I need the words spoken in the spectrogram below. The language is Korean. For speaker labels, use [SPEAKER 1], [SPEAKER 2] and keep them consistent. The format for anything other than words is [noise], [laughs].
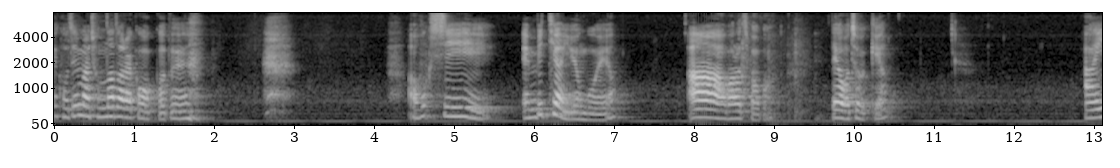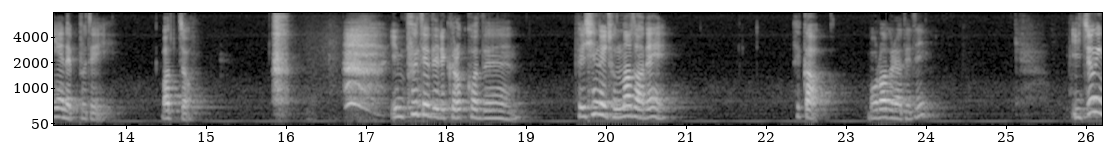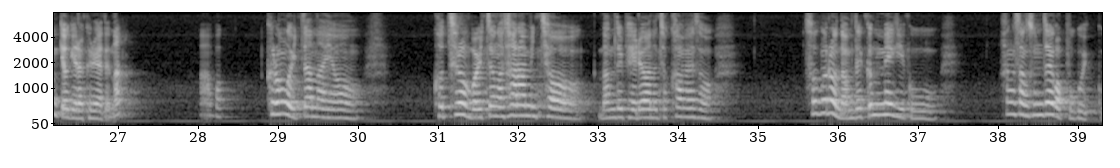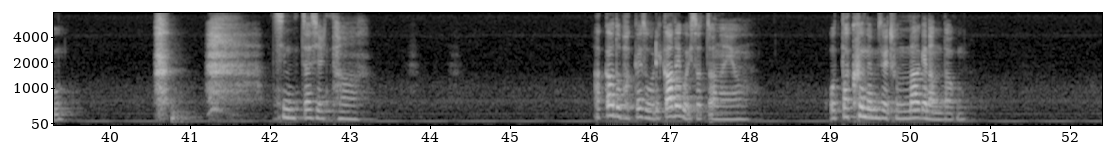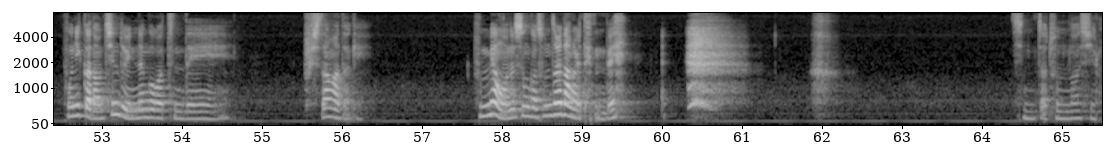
[SPEAKER 1] 제 거짓말 존나 잘할 것 같거든. [laughs] 아, 혹시 MBTI 유형 뭐예요? 아, 말하지 마봐. 내가 맞춰볼게요. INFJ. 맞죠? [laughs] 인프제들이 그렇거든. 배신을 존나 잘해. 그니까, 뭐라 그래야 되지? 이중인격이라 그래야 되나? 아, 막, 그런 거 있잖아요. 겉으로 멀쩡한 사람인 척, 남들 배려하는 척 하면서, 속으로 남들 끝매기고, 항상 손절과 보고 있고. [laughs] 진짜 싫다. 아까도 밖에서 우리 까대고 있었잖아요. 오타쿠 냄새 존나게 난다고. 보니까 남친도 있는 것 같은데, 불쌍하다게. 분명 어느 순간 손절당할 텐데. 진짜 존나 싫어.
